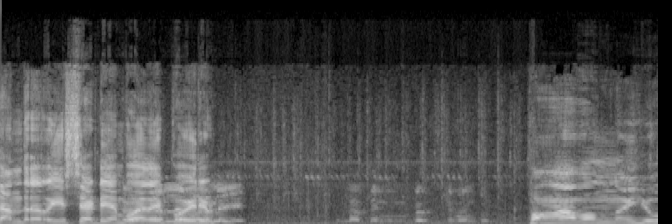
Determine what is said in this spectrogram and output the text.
ചന്ദ്ര റീസ്റ്റാർട്ട് ചെയ്യാൻ പോയതാ ഇപ്പൊ വരും. പാവം അയ്യോ.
